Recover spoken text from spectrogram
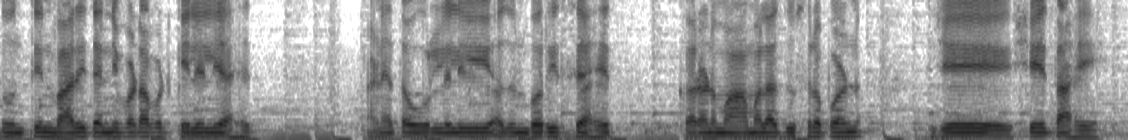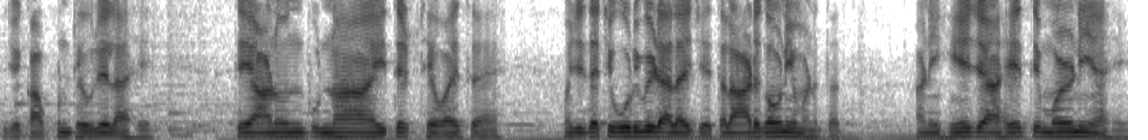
दोन तीन भारी त्यांनी पटापट केलेली आहेत. आणि आता उरलेली अजून बरीचसे आहेत. कारण मग आम्हाला दुसरं पण जे शेत आहे जे कापून ठेवलेलं आहे ते आणून पुन्हा इथेच ठेवायचं आहे. म्हणजे त्याची उडवी डालायची आहे त्याला आडगवणी म्हणतात. आणि हे जे आहे ते मळणी आहे.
